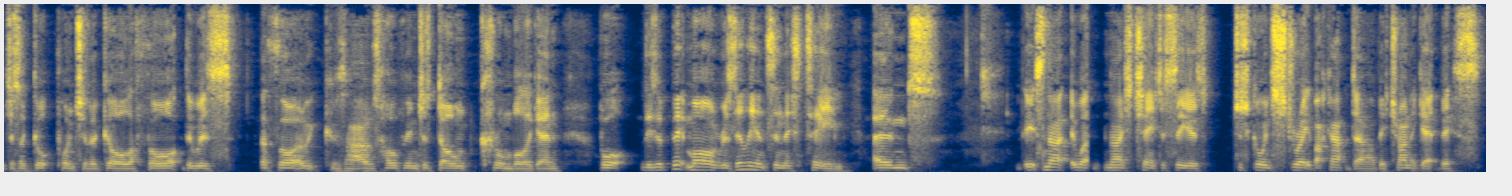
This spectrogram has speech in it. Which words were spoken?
just a gut punch of a goal. I thought there was, I thought because I was hoping just don't crumble again, but there's a bit more resilience in this team, and it's not well, nice change to see us just going straight back at Derby, trying to get this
